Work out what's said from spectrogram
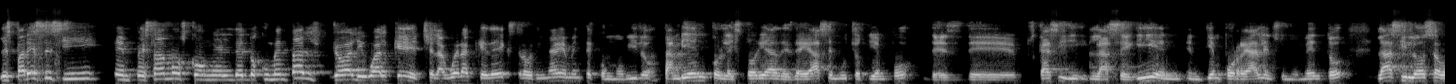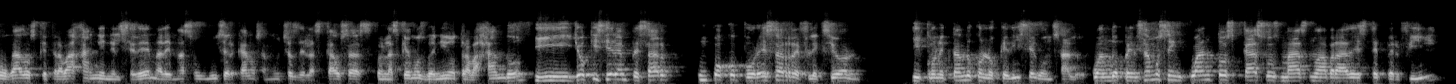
¿Les parece si empezamos con el del documental? Yo, al igual que Chelagüera, quedé extraordinariamente conmovido, también con la historia desde hace mucho tiempo, desde pues, casi la seguí en, tiempo real en su momento. Las y los abogados que trabajan en el CEDEM, además, son muy cercanos a muchas de las causas con las que hemos venido trabajando. Y yo quisiera empezar un poco por esa reflexión y conectando con lo que dice Gonzalo. Cuando pensamos en cuántos casos más no habrá de este perfil,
